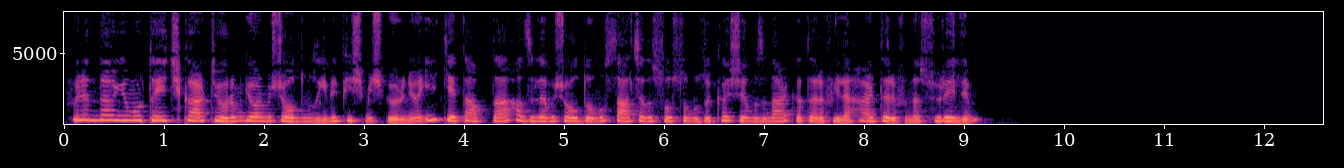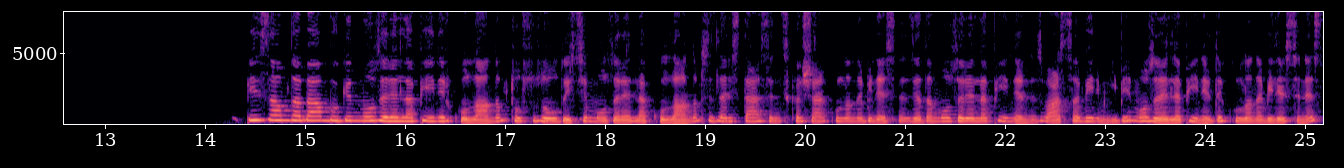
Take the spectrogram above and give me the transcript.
Fırından yumurtayı çıkartıyorum. Görmüş olduğunuz gibi pişmiş görünüyor. İlk etapta hazırlamış olduğumuz salçalı sosumuzu kaşığımızın arka tarafıyla her tarafına sürelim. Pizzamda ben bugün mozzarella peynir kullandım. Tuzsuz olduğu için mozzarella kullandım. Sizler isterseniz kaşar kullanabilirsiniz ya da mozzarella peyniriniz varsa benim gibi mozzarella peynir de kullanabilirsiniz.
